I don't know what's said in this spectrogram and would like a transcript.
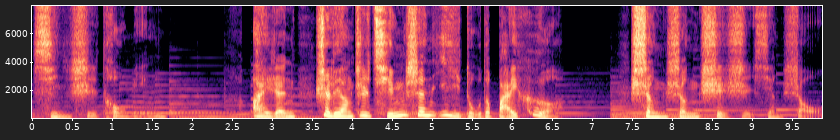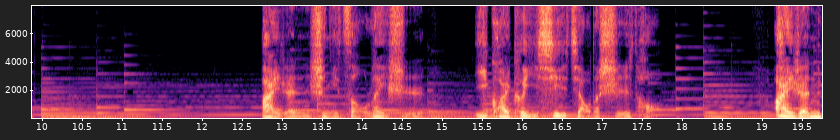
心事透明；爱人是两只情深意笃的白鹤，生生世世相守。爱人是你走累时一块可以歇脚的石头；爱人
